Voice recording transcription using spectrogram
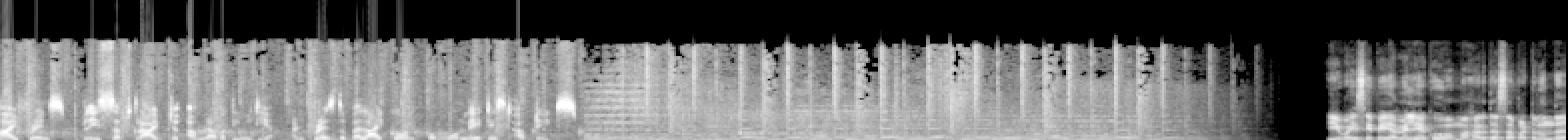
Hi friends please subscribe to Amaravati media and press the bell icon for more latest updates ఈ వైసీపీ ఎమ్మెల్యేకు మహర్దశ పట్టనుందా?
